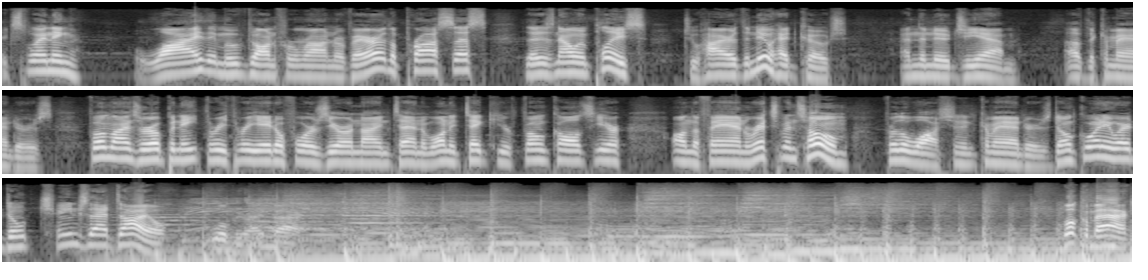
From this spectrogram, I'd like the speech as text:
explaining why they moved on from Ron Rivera, the process that is now in place to hire the new head coach and the new GM of the Commanders. Phone lines are open 833 804 0910. I want to take your phone calls here on the fan. Richmond's home for the Washington Commanders. Don't go anywhere. Don't change that dial. We'll be right back. Welcome back.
